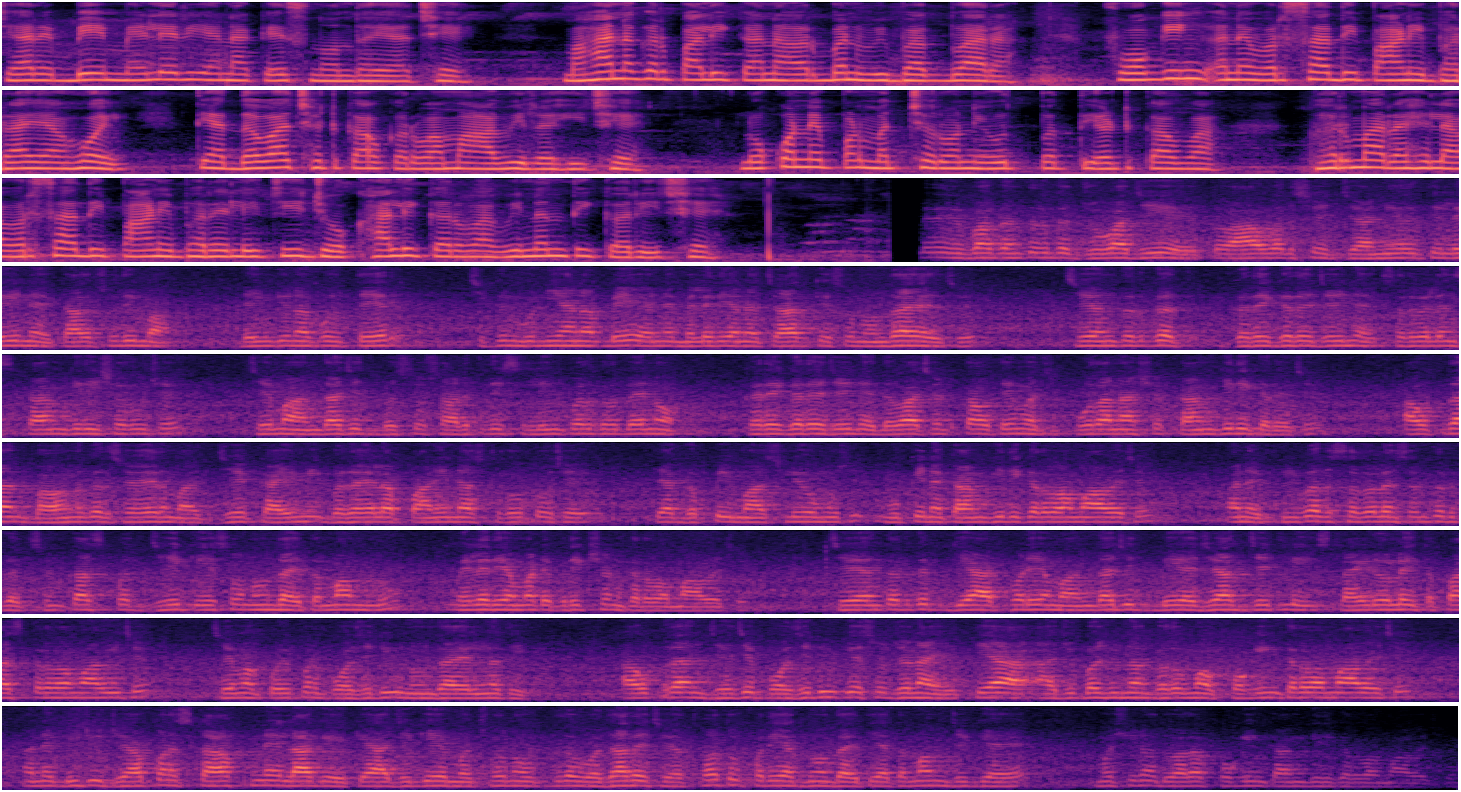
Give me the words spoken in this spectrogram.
જ્યારે બે મેલેરિયાના કેસ નોંધાયા છે. મહાનગરપાલિકાના અર્બન વિભાગ દ્વારા ફોગિંગ અને વરસાદી પાણી ભરાયા હોય ત્યાં દવા છંટકાવ કરવામાં આવી રહી છે. લોકોને પણ મચ્છરોની ઉત્પત્તિ અટકાવવા ઘરમાં રહેલા વરસાદી પાણી ભરેલી ચીજો ખાલી કરવા વિનંતી કરી છે. વિભાગ અંતર્ગત જોવા જઈએ તો આ વર્ષે જાન્યુઆરીથી લઈને કાલ સુધીમાં ડેન્ગ્યુના કુલ તેર, ચિકનગુનિયાના બે અને મેલેરિયાના ચાર કેસો નોંધાયેલ છે. જે અંતર્ગત ઘરે ઘરે જઈને સર્વેલન્સ કામગીરી શરૂ છે, જેમાં અંદાજિત બસો સાડત્રીસ લિંક વર્કર બહેનો ઘરે ઘરે જઈને દવા છંટકાવ તેમજ પોરાનાશક કામગીરી કરે છે. આ ઉપરાંત ભાવનગર શહેરમાં જે કાયમી ભરાયેલા પાણીના સ્ત્રોતો છે, ત્યાં ગપ્પી માછલીઓ મૂકીને કામગીરી કરવામાં આવે છે અને ફીવર સર્વેલન્સ અંતર્ગત શંકાસ્પદ જે કેસો નોંધાય તમામનું મેલેરિયા માટે પરીક્ષણ કરવામાં આવે છે. જે અંતર્ગત ગયા અઠવાડિયામાં અંદાજિત બે હજાર જેટલી સ્લાઇડો લઈ તપાસ કરવામાં આવી છે, જેમાં કોઈ પણ પોઝિટિવ નોંધાયેલ નથી. આ ઉપરાંત જે જે પોઝિટિવ કેસો જણાય, ત્યાં આજુબાજુના ઘરોમાં ફોગિંગ કરવામાં આવે છે અને બીજું જ્યાં પણ સ્ટાફને લાગે કે આ જગ્યાએ મચ્છરનો ઉપદ્રવ વધારે છે અથવા તો ફરિયાદ નોંધાય, ત્યાં તમામ જગ્યાએ મશીનો દ્વારા ફોગિંગ કામગીરી કરવામાં આવે છે.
